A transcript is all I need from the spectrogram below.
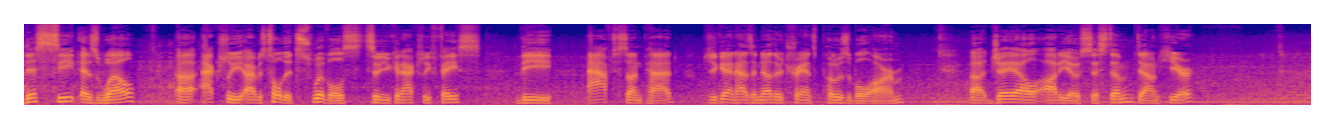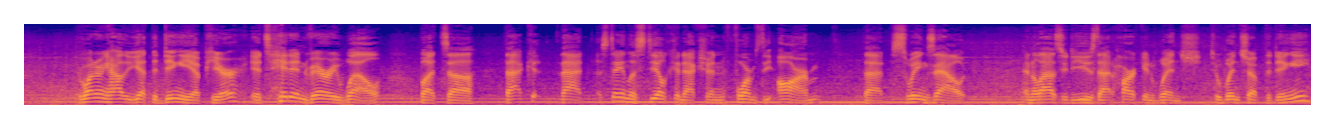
This seat as well, uh, actually I was told it swivels so you can actually face the aft sun pad, which again has another transposable arm. Uh, JL audio system down here. You're wondering how you get the dinghy up here. It's hidden very well, but uh, that, that stainless steel connection forms the arm that swings out and allows you to use that Harken winch to winch up the dinghy.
